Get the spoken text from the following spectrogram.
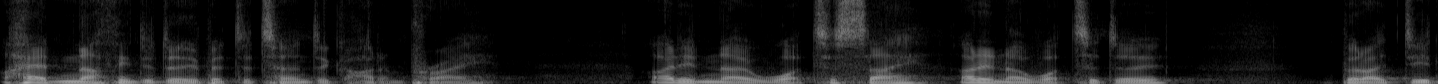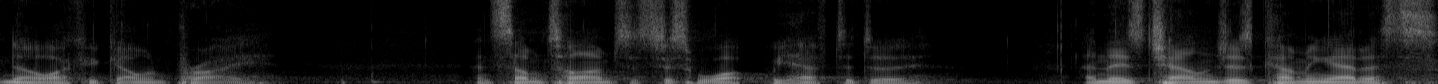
I had nothing to do but to turn to God and pray. I didn't know what to say, I didn't know what to do, but I did know I could go and pray. And sometimes it's just what we have to do. And there's challenges coming at us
